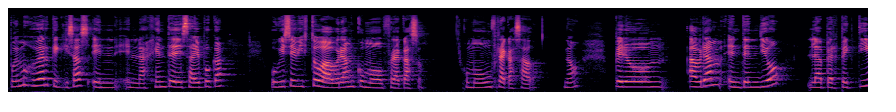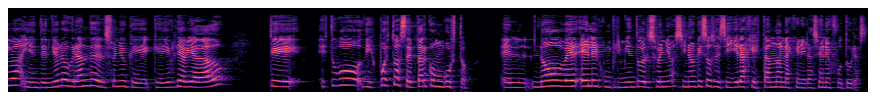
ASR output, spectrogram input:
podemos ver que quizás en, en la gente de esa época hubiese visto a Abraham como fracaso, como un fracasado, ¿no? Pero mm, Abraham entendió la perspectiva y entendió lo grande del sueño que, que Dios le había dado, que estuvo dispuesto a aceptar con gusto el no ver él el cumplimiento del sueño, sino que eso se siguiera gestando en las generaciones futuras.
